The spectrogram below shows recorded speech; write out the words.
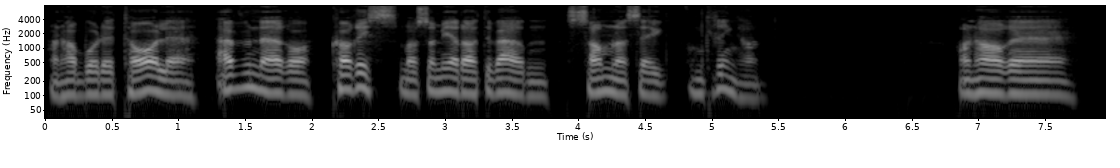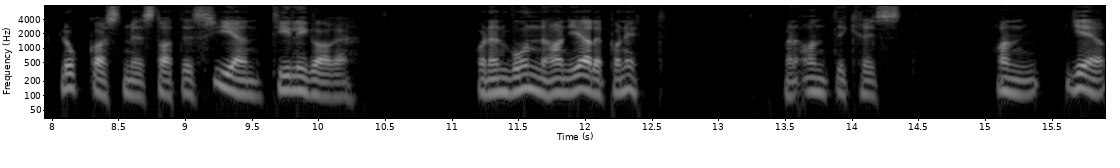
Han har både tale, evner og karisma som gjør at verden samler seg omkring han. Han har eh, lukkast med strategien tidligere, og den vonde, han gjør det på nytt. Men Antikrist, han gjør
